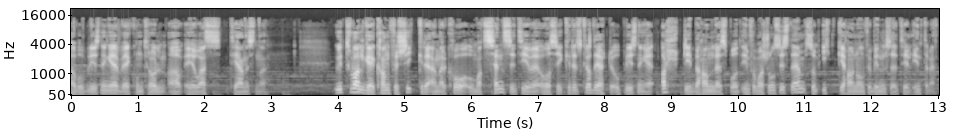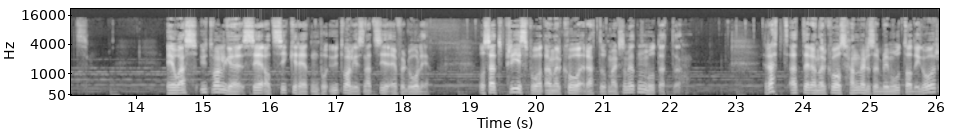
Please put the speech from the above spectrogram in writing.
av opplysninger ved kontrollen av EOS-tjenestene. Utvalget kan forsikre NRK om at sensitive og sikkerhetsgraderte opplysninger alltid behandles på et informasjonssystem som ikke har noen forbindelse til internett. EOS-utvalget ser at sikkerheten på utvalgets nettside er for dårlig, og setter pris på at NRK retter oppmerksomheten mot dette. Rett etter NRKs henvendelse ble mottatt i går,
